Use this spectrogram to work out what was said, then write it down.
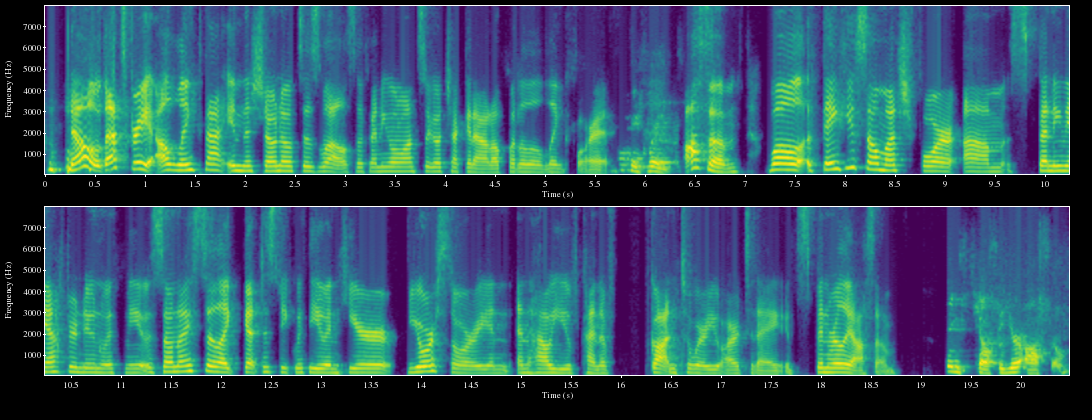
no, that's great. I'll link that in the show notes as well. So if anyone wants to go check it out, I'll put a little link for it. Okay, great. Awesome. Well, thank you so much for um, spending the afternoon with me. It was so nice to like get to speak with you and hear your story and and how you've kind of gotten to where you are today. It's been really awesome. Thanks, Chelsea. You're awesome.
